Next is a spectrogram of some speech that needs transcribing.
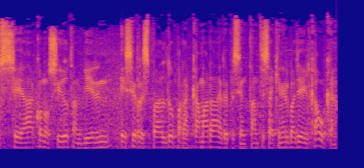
se ha conocido también ese respaldo para Cámara de Representantes aquí en el Valle del Cauca.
